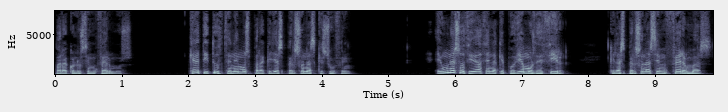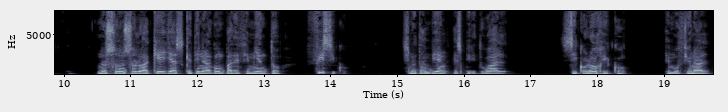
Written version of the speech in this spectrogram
para con los enfermos, qué actitud tenemos para aquellas personas que sufren. En una sociedad en la que podíamos decir que las personas enfermas no son sólo aquellas que tienen algún padecimiento físico, sino también espiritual, psicológico, emocional,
